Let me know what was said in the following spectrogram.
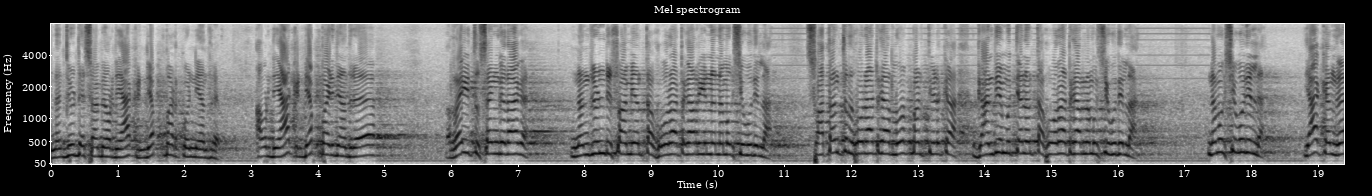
ನಂಜುಂಡೆ ಸ್ವಾಮಿ ಅವ್ರನ್ನ ಯಾಕೆ ನೆಪ್ ಮಾಡ್ಕೊಂಡಿ ಅಂದರೆ, ಅವ್ರನ್ನ ಯಾಕೆ ನೆಪ್ ಮಾಡಿದೆ ಅಂದ್ರೆ, ರೈತ ಸಂಘದಾಗ ನಂಜುಂಡಿ ಸ್ವಾಮಿ ಅಂತ ಹೋರಾಟಗಾರ ಇನ್ನು ನಮಗೆ ಸಿಗುವುದಿಲ್ಲ. ಸ್ವಾತಂತ್ರ್ಯದ ಹೋರಾಟಗಾರ ಲೋಕಮಾನ್ ತಿಳ್ಕ ಗಾಂಧಿ ಮುತ್ಯನಂಥ ಹೋರಾಟಗಾರ ನಮಗೆ ಸಿಗುವುದಿಲ್ಲ. ನಮಗೆ ಸಿಗುವುದಿಲ್ಲ. ಯಾಕಂದ್ರೆ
